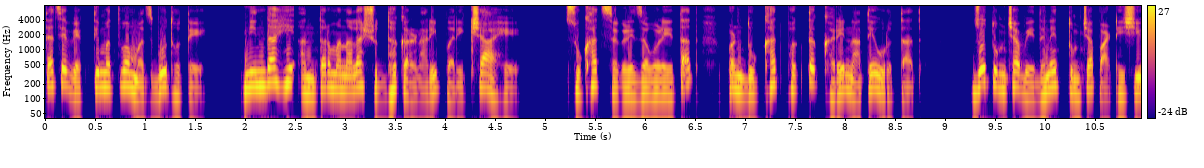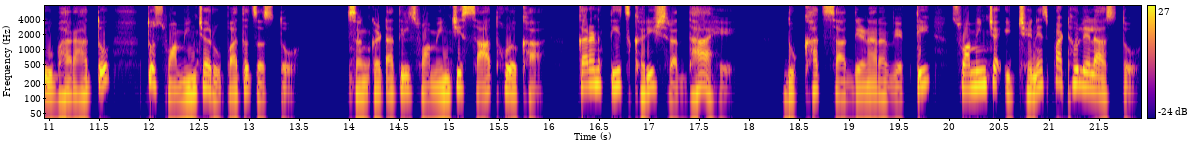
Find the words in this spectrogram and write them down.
त्याचे व्यक्तिमत्व मजबूत होते. निंदा ही अंतर्मनाला शुद्ध करणारी परीक्षा आहे. सुखात सगळे जवळ येतात पण दुःखात फक्त खरे नाते उरतात. जो तुमच्या वेदनेत तुमच्या पाठीशी उभा राहतो तो स्वामींच्या रूपातच असतो. संकटातील स्वामींची साथ ओळखा. कारण तीच खरी श्रद्धा आहे. दुःखात साथ देणारा व्यक्ती स्वामींच्या इच्छेनेच पाठवलेला असतो.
